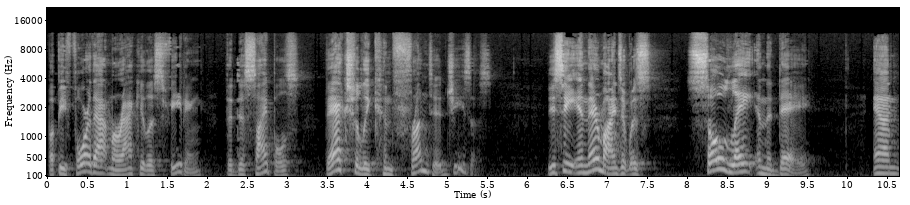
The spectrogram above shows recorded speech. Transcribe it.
But before that miraculous feeding, the disciples, they actually confronted Jesus. You see, in their minds, it was so late in the day, and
